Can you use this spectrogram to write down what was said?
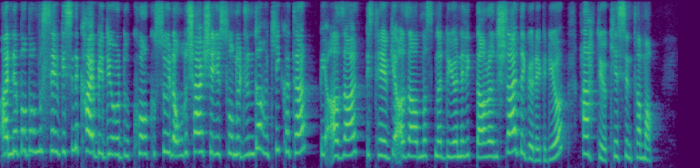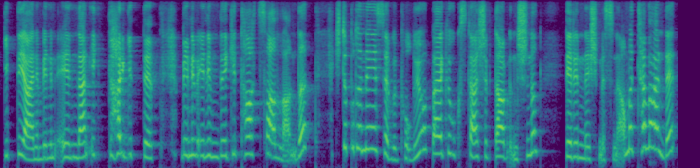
anne babamın sevgisini kaybediyordu korkusuyla oluşan şeyin sonucunda hakikaten bir azar, bir sevgi azalmasına yönelik davranışlar da görebiliyor. Hah diyor kesin tamam gitti yani benim elimden iktidar gitti. Benim elimdeki taht sallandı. İşte bu da neye sebep oluyor? Belki o kıskançlık davranışının derinleşmesine. Ama temelde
